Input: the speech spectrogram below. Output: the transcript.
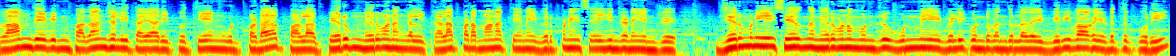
ராம்தேவின் பதாஞ்சலி தயாரிப்பு தேன் உட்பட பல பெரும் நிறுவனங்கள் கலப்படமான தேனை விற்பனை செய்கின்றன என்று ஜெர்மனியை சேர்ந்த நிறுவனம் ஒன்று உண்மையை வெளிக்கொண்டு வந்துள்ளதை விரிவாக எடுத்துக் கூறி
